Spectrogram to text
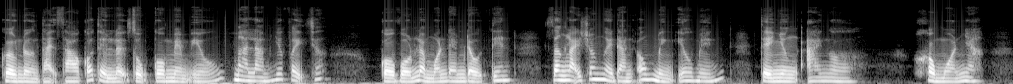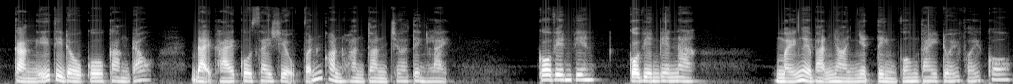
Khương Đường tại sao có thể lợi dụng cô mềm yếu mà làm như vậy chứ? Cô vốn là muốn đem đầu tiên dâng lại cho người đàn ông mình yêu mến, thế nhưng ai ngờ... Không muốn nha, càng nghĩ thì đầu cô càng đau. Đại khái cô say rượu vẫn còn hoàn toàn chưa tỉnh lại. Cô viên viên, cô viên viên à? Mấy người bạn nhỏ nhiệt tình vông tay đối với cô.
